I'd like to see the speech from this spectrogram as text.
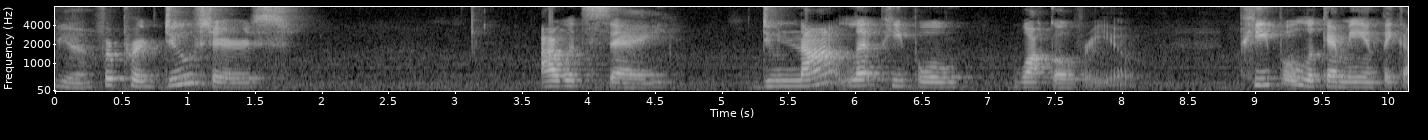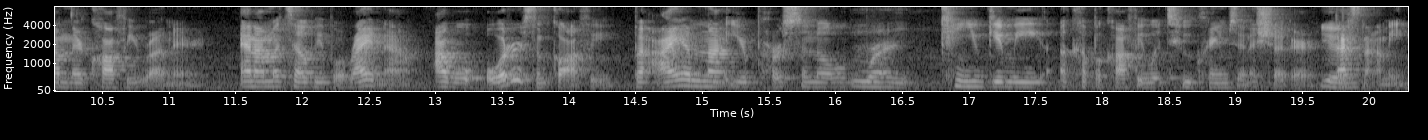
Yeah. For producers, I would say, do not let people walk over you. People look at me and think I'm their coffee runner. And I'm gonna tell people right now, I will order some coffee, but I am not your personal. Right. Can you give me a cup of coffee with two creams and a sugar? Yeah. That's not me,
